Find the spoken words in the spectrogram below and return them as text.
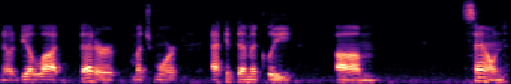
You know, it'd be a lot better, much more academically um, sound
